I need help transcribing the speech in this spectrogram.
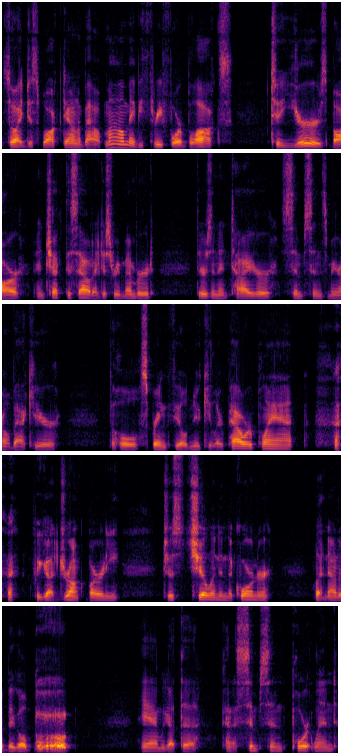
So I just walked down about, well, maybe three, four blocks to yours bar and check this out. I just remembered there's an entire Simpsons mural back here. The whole Springfield nuclear power plant. we got drunk Barney just chilling in the corner, letting out a big old boop. And we got the kind of Simpson Portland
